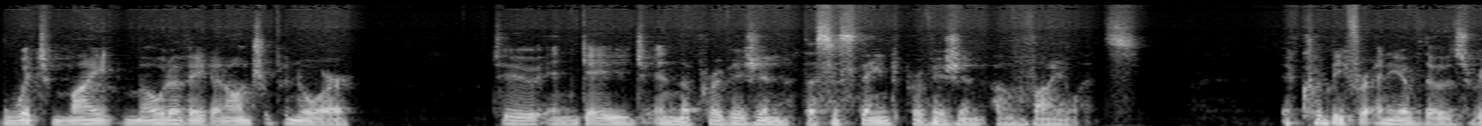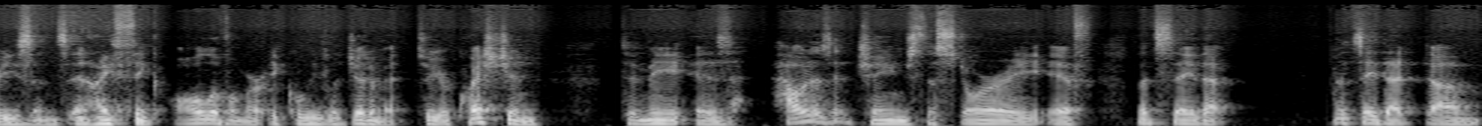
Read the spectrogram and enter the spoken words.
which might motivate an entrepreneur to engage in the provision, the sustained provision of violence. It could be for any of those reasons. And I think all of them are equally legitimate. So, your question to me is how does it change the story if, let's say, that let's say that um,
